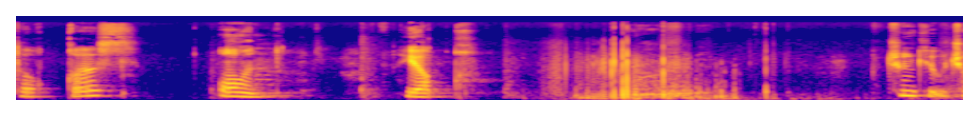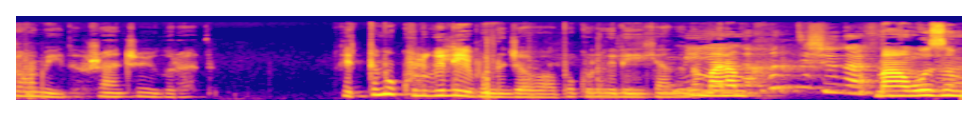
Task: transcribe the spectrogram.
to'qqiz o'n. Yo'q chunki ucholmaydi o'shaning uchun yuguradi aytdimu kulgili buni javobi kulgili ekan dedim mana xuddi shu narsa man o'zim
